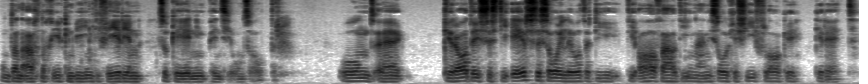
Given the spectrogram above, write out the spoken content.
um dann auch noch irgendwie in die Ferien zu gehen im Pensionsalter. Und äh, gerade ist es die erste Säule oder die, die AHV, die in eine solche Schieflage gerät.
